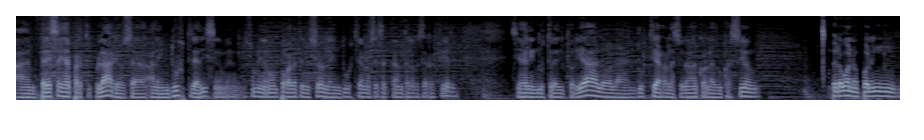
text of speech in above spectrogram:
a empresas y a particulares, o sea, a la industria, dicen, eso me llama un poco la atención, la industria no sé exactamente a lo que se refiere, si es a la industria editorial o a la industria relacionada con la educación, pero bueno, ponen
